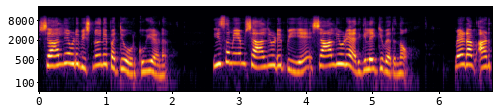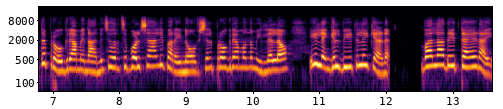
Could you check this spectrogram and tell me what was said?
ശാലിനി അവിടെ വിഷ്ണുവിനെ പറ്റി ഓർക്കുകയാണ്. ഈ സമയം ശാലിനിയുടെ പി എ ശാലിനിയുടെ അരികിലേക്ക് വരുന്നു. മേഡം അടുത്ത പ്രോഗ്രാം എന്ന് അനു ചോദിച്ചപ്പോൾ ശാലിനി പറയുന്നു ഒഫീഷ്യൽ പ്രോഗ്രാം ഒന്നും ഇല്ലല്ലോ ഇല്ലെങ്കിൽ വീട്ടിലേക്കാണ്. വല്ലാതെ ടയർഡായി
